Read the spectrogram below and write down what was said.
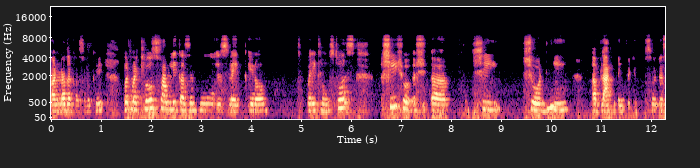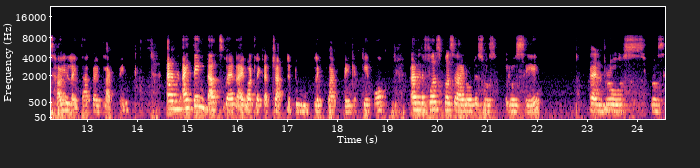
another cousin, okay? But my close family cousin, who is like, you know, very close to us, she showed, uh, she showed me a Blackpink video. So it is How You Like That by Blackpink. And I think that's when I got like attracted to like Blackpink and K-pop. And the first person I noticed was Rose and Rose, Rose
